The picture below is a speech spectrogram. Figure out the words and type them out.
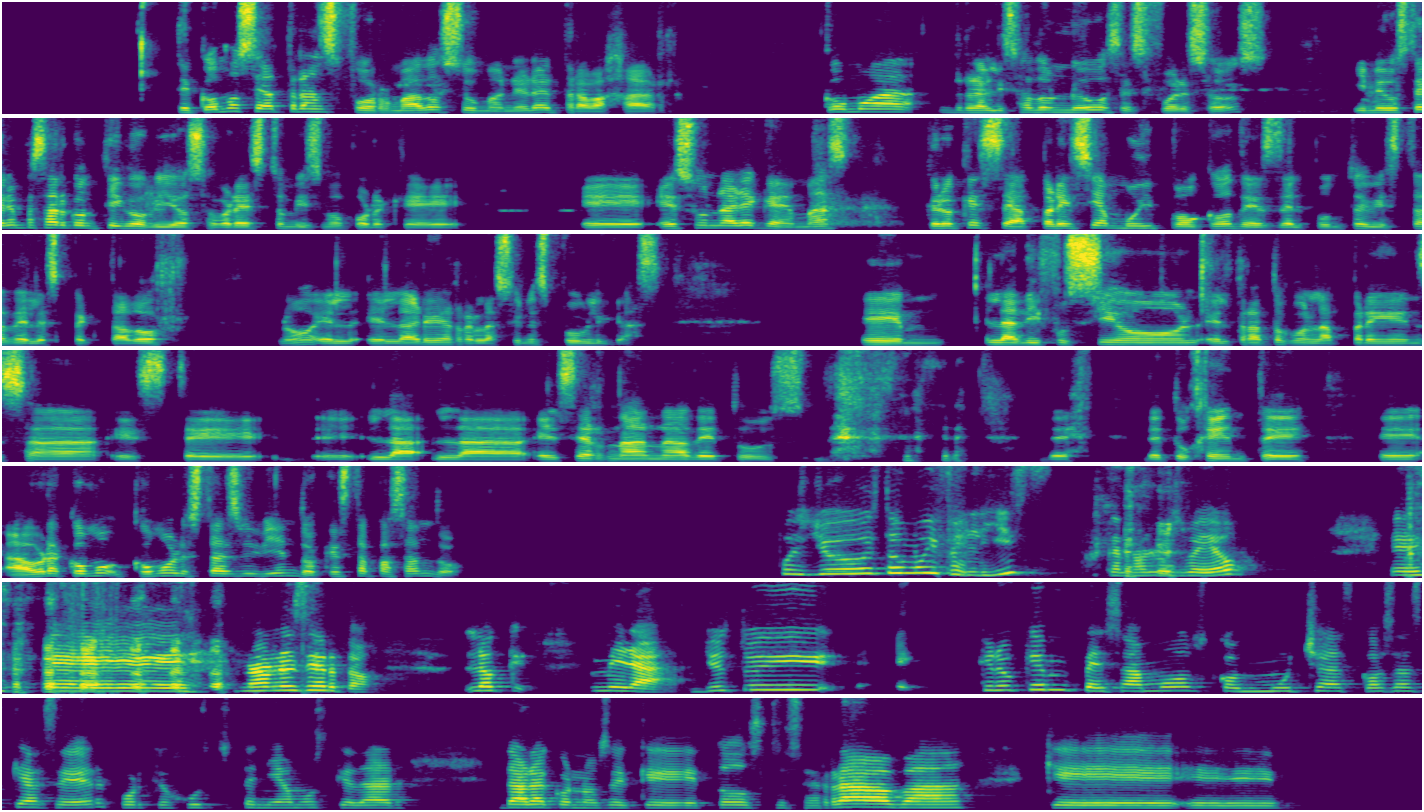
de cómo se ha transformado su manera de trabajar, cómo ha realizado nuevos esfuerzos. Y me gustaría empezar contigo, Bio, sobre esto mismo, porque eh, es un área que además creo que se aprecia muy poco desde el punto de vista del espectador, ¿no? El, el área de relaciones públicas. Em, la difusión, el trato con la prensa, este, eh, la- la- el ser nana de, tus, de, de tu gente. Eh, ahora, ¿cómo, ¿cómo lo estás viviendo? ¿Qué está pasando? Pues yo estoy muy feliz porque no los veo. Este, no, no es cierto. Lo que, mira, yo estoy, eh, creo que empezamos con muchas cosas que hacer porque justo teníamos que dar, dar a conocer que todo se cerraba, que, eh,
